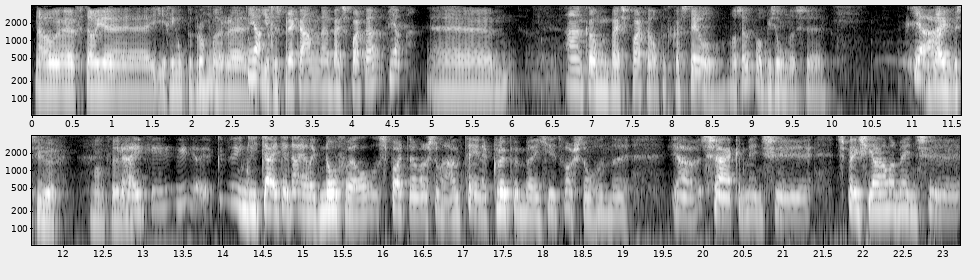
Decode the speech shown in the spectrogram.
Nou, eh, vertel je, eh, je ging op de Brommer Ja. je gesprek aan bij Sparta. Ja. Aankomen bij Sparta op het kasteel was ook wel bijzonders Ja, bij het bestuur. Want, kijk, in die tijd en eigenlijk nog wel, Sparta was toch een oud club een beetje. Het was toch een ja, zakenmensen, speciale mensen.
